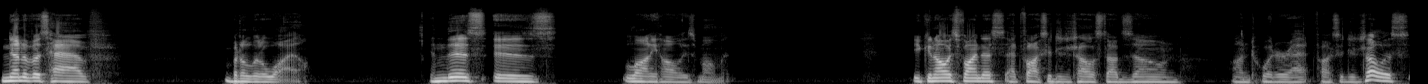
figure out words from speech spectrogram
none of us have but a little while. And this is Lonnie Holley's moment. You can always find us at foxydigitalis.zone, on Twitter at foxydigitalis,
